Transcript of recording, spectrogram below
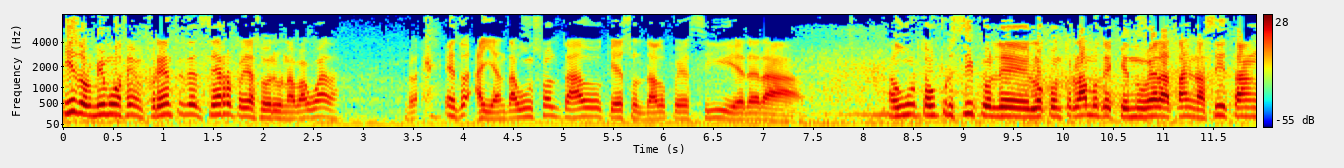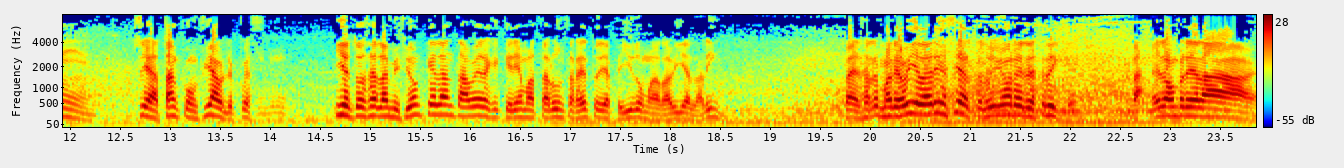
y dormimos enfrente del cerro, pero ya sobre una vaguada. ¿verdad? Entonces ahí andaba un soldado, que el soldado pues sí, él era... A un, a un principio le, lo controlamos de que no era tan así, tan, o sea, tan confiable pues. Y entonces la misión que él andaba era que quería matar a un sargento de apellido Maravilla Larín. Maravilla Larín, cierto, el señor era estricto. El hombre era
